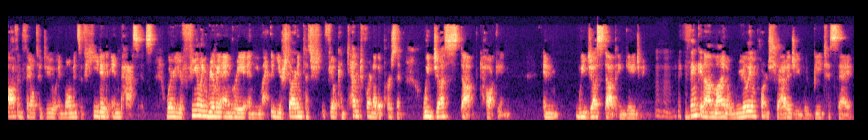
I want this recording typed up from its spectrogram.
often fail to do in moments of heated impasses, where you're feeling really angry and you, you're starting to feel contempt for another person. We just stop talking and we just stop engaging. Mm-hmm. I think in online, a really important strategy would be to say,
